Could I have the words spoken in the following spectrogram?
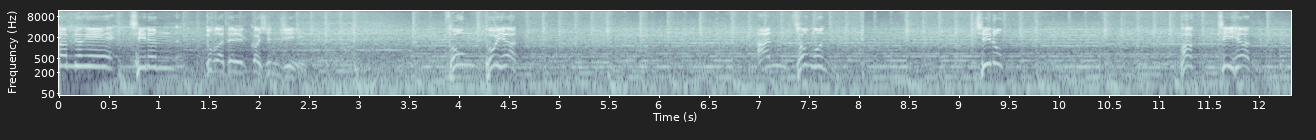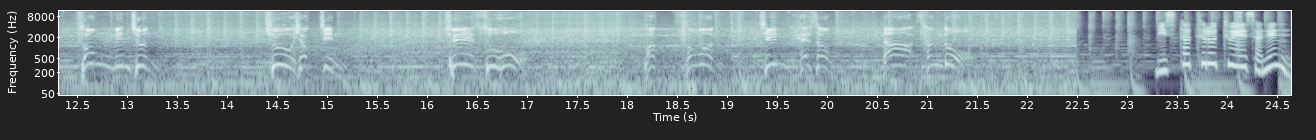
한 명의 진은 누가 될 것인지 송도현 안성훈 진욱 박지현 송민준 추혁진 최수호 박성훈 진혜성 나상도 미스터 트로트에서는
